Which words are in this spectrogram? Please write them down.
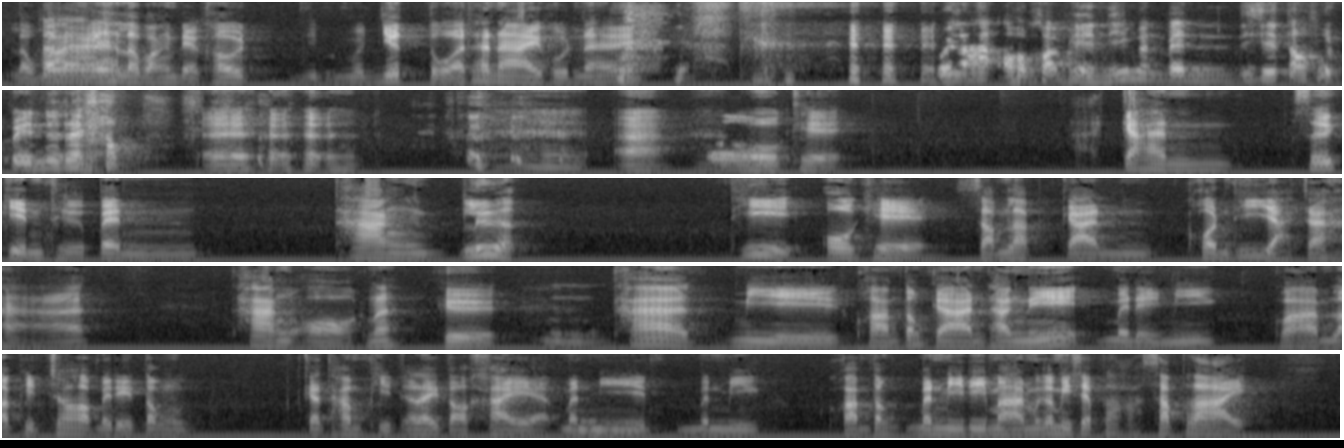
ระวังทนานะยระวังเดี๋ยวเขายึดตั๋วทนายคุณนะเฮ้ยเวลาออกความเห็นนี่มันเป็นดิจิตอลฟุตปรินท์ด้วยนะครับเอออะโอ้โอเค การซื้อกินถือเป็นทางเลือก ที่โอเคสำหรับการคนที่อยากจะหาทางออกนะ คืออืมถ้ามีความต้องการทางนี้ไม่ได้มีความรับผิดชอบไม่ได้ต้องกระทำผิดอะไรต่อใครอะมันมีมันมีความต้องมันมี demand มันก็มี supply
